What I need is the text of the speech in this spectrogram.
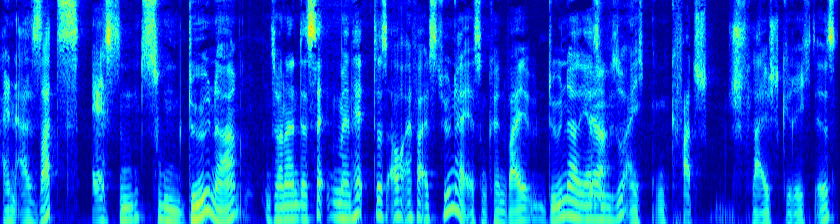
ein Ersatzessen zum Döner, sondern das, man hätte das auch einfach als Döner essen können, weil Döner ja, ja. sowieso eigentlich ein Quatschfleischgericht ist,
